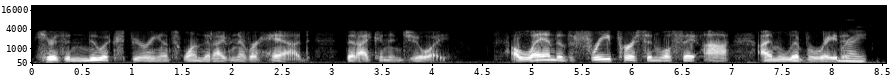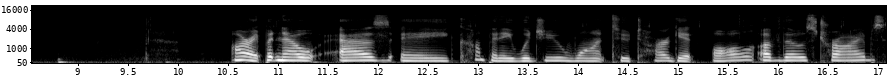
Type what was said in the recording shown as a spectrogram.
here's a new experience, one that I've never had that I can enjoy. A land of the free person will say, ah, I'm liberated. Right. All right, but now as a company, would you want to target all of those tribes,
